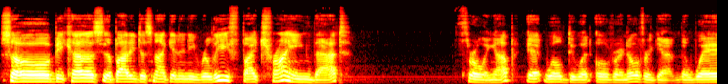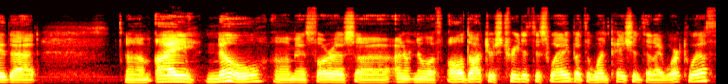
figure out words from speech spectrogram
So, because the body does not get any relief by trying that, throwing up, it will do it over and over again. The way that um, I know, um, as far as uh, I don't know if all doctors treat it this way, but the one patient that I worked with,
